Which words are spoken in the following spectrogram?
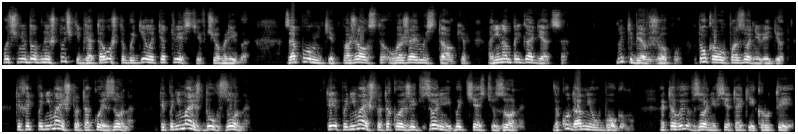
Очень удобные штучки для того, чтобы делать отверстия в чем-либо. Запомните, пожалуйста, уважаемый сталкер, они нам пригодятся. Ну тебя в жопу. Кто кого по зоне ведет? Ты хоть понимаешь, что такое зона? Ты понимаешь дух зоны? Ты понимаешь, что такое жить в зоне и быть частью зоны? Да куда мне убогому? Это вы в зоне все такие крутые.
